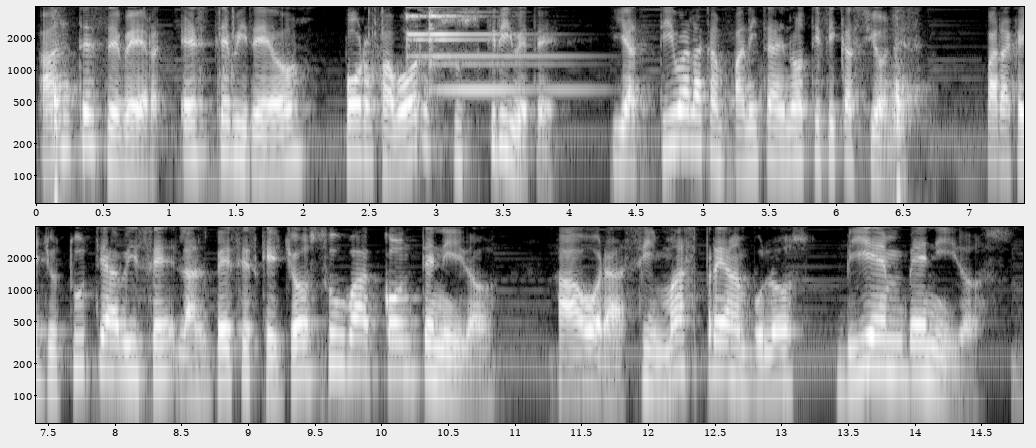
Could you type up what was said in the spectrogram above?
Antes de ver este video, por favor suscríbete y activa la campanita de notificaciones para que YouTube te avise las veces que yo suba contenido. Ahora, sin más preámbulos, bienvenidos.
